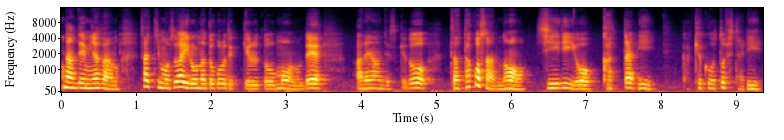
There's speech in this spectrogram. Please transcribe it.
なんで皆さん、のサッチモスはいろんなところで聴けると思うので、あれなんですけど、ザ・タコさんの CD を買ったり、楽曲を落としたり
